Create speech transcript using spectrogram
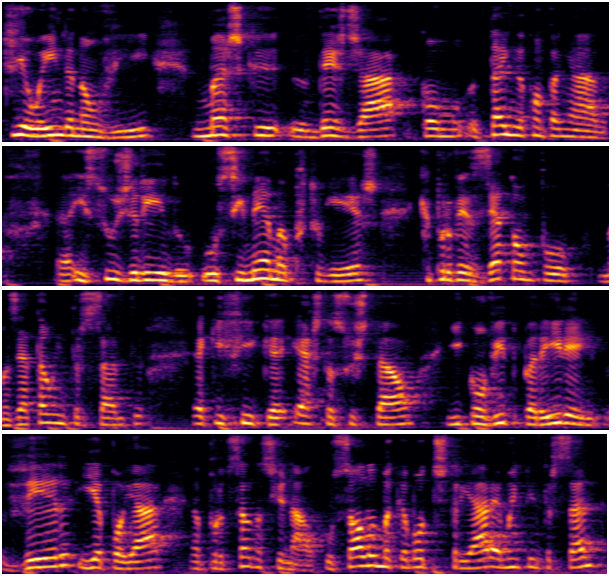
que eu ainda não vi, mas que desde já, como tenho acompanhado e sugerido o cinema português, que por vezes é tão pouco, mas é tão interessante, aqui fica esta sugestão e convido para irem ver e apoiar a produção nacional. O Solom acabou de estrear, é muito interessante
